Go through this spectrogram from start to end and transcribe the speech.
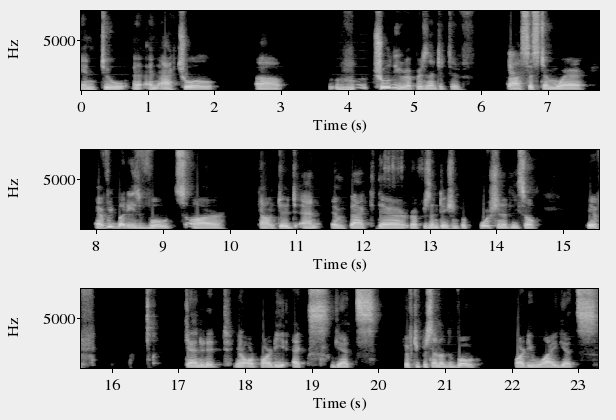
into a, an actual uh, r- truly representative Yeah. uh, system where everybody's votes are counted and impact their representation proportionately so if candidate you know or party x gets 50% of the vote party y gets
